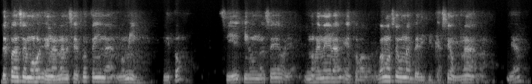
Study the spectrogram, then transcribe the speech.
después hacemos el análisis de proteína, lo mismo. ¿Listo? Si X1 es 0, ya, nos generan estos valores. Vamos a hacer una verificación, nada más. ¿Ya?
